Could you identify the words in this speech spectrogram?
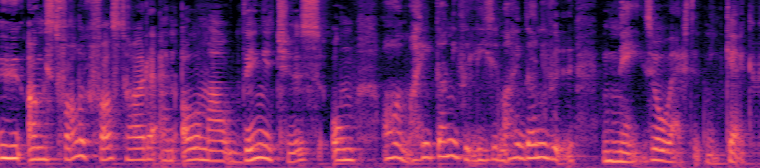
u angstvallig vasthouden aan allemaal dingetjes om, oh, mag ik dat niet verliezen? Mag ik dat niet verliezen? Nee, zo werkt het niet. Kijk,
